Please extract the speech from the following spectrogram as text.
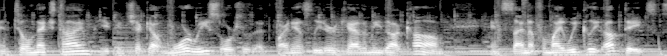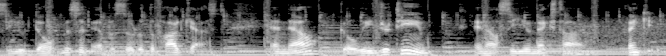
Until next time, you can check out more resources at financeleaderacademy.com and sign up for my weekly updates so you don't miss an episode of the podcast. And now, go lead your team, and I'll see you next time. Thank you.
